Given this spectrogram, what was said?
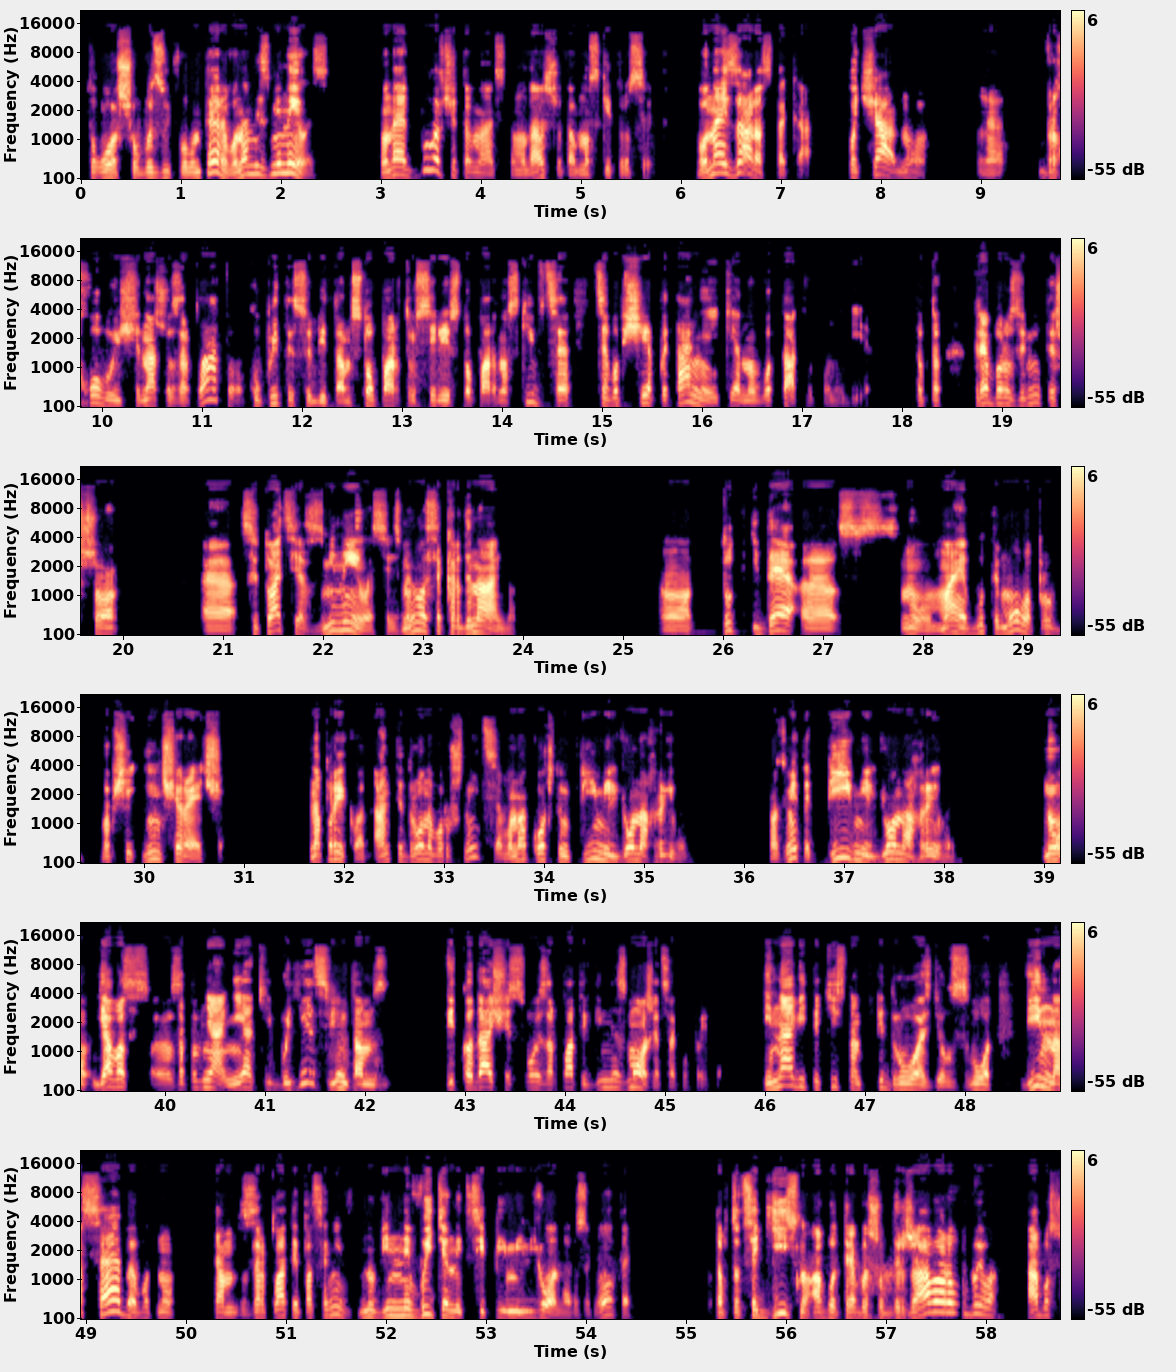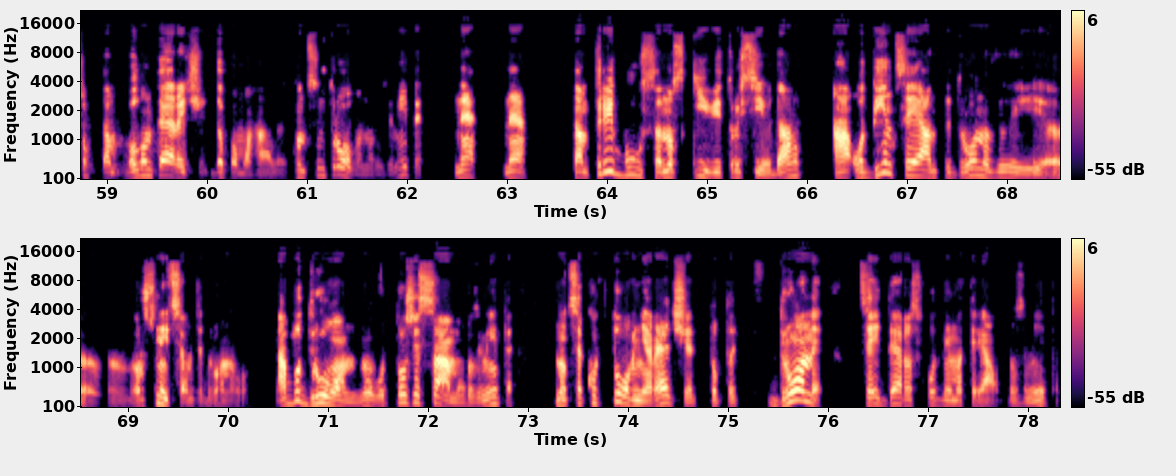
того, що везуть волонтери, вона не змінилась. Вона як була в 14-му, да, що там носки труси, вона і зараз така. Хоча, ну, е, враховуючи нашу зарплату, купити собі там 100 пар труселів, 100 пар носків, це, це взагалі питання, яке ну от от воно діє. Тобто, треба розуміти, що е, ситуація змінилася, змінилася кардинально. От, тут іде, е, ну, має бути мова про взагалі інші речі. Наприклад, антидронова рушниця вона коштує півмільйона гривень. Розумієте, півмільйона гривень. Ну, я вас е, запевняю, ніякий боєць, він там, відкладаючи свої зарплати, він не зможе це купити. І навіть якийсь там підрозділ, звод, він на себе, от, ну, там зарплати пацанів, ну він не витягне ці півмільйона, розумієте? Тобто, це дійсно або треба, щоб держава робила, або щоб там волонтери допомагали. Концентровано, розумієте? Не, не там три буса, носків і трусів, да? а один це антидроновий е, рушниця антидронова. Або дрон. Ну, от то же саме, розумієте? Ну, це коштовні речі. Тобто, дрони це йде розходний матеріал, розумієте?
